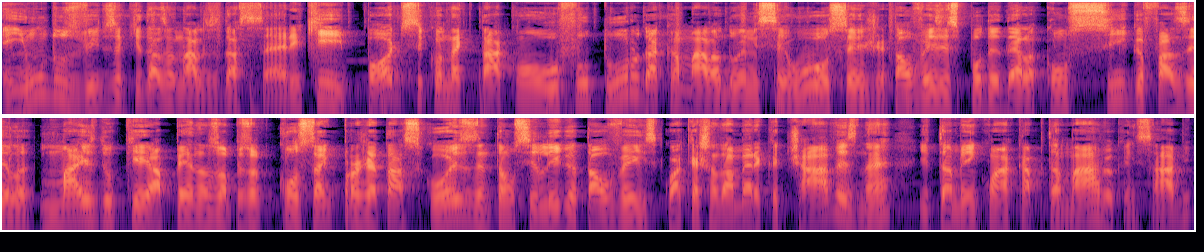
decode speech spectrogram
em um dos vídeos aqui das análises da série, que pode se conectar com o futuro da Kamala do MCU, ou seja, talvez esse poder dela consiga fazê-la mais do que apenas uma pessoa que consegue projetar as coisas, então se liga talvez com a questão da América Chaves, né? E também com a Capitã Marvel, quem sabe.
